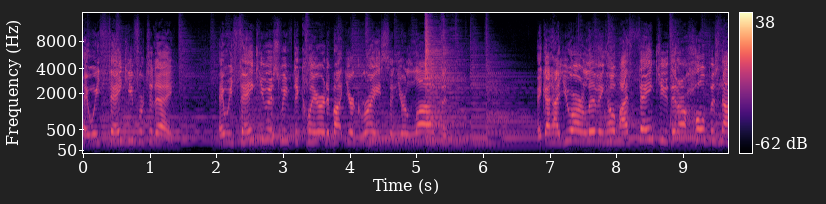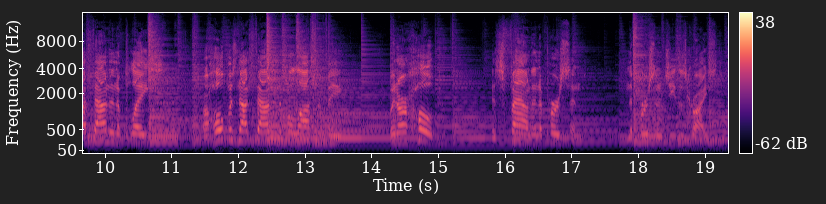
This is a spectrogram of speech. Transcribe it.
And we thank you for today. And we thank you as we've declared about your grace and your love and, and God, how you are a living hope. I thank you that our hope is not found in a place, our hope is not found in a philosophy, but our hope is found in a person, in the person of Jesus Christ.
